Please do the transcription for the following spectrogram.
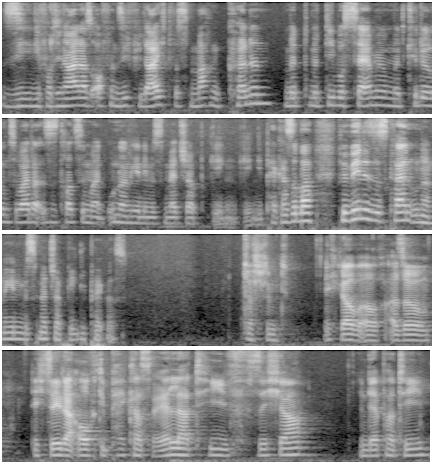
sie die 49ers offensiv vielleicht was machen können mit, mit Debo Samuel, mit Kittle und so weiter, ist es trotzdem ein unangenehmes Matchup gegen, gegen die Packers. Aber für wen ist es kein unangenehmes Matchup gegen die Packers? Das stimmt. Ich glaube auch. Also ich sehe da auch die Packers relativ sicher in der Partie.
